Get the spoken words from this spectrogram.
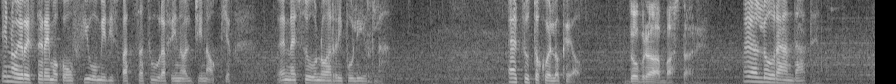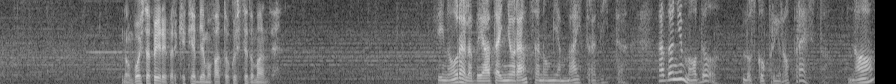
e noi resteremo con fiumi di spazzatura fino al ginocchio e nessuno a ripulirla. È tutto quello che ho. Dovrà bastare. E allora andate. Non vuoi sapere perché ti abbiamo fatto queste domande? Finora la beata ignoranza non mi ha mai tradita. Ad ogni modo, lo scoprirò presto, no?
